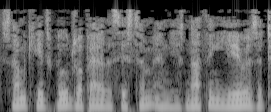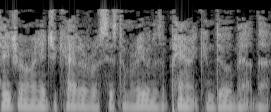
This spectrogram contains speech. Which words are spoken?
Some kids will drop out of the system, and there's nothing you, as a teacher or an educator or a system, or even as a parent, can do about that.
